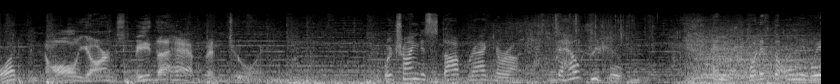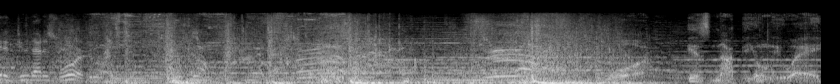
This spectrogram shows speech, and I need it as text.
What in all yarns be the happened to him? We're trying to stop Ragnarok, to help people. And what if the only way to do that is war? War is not the only way.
